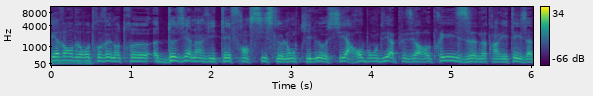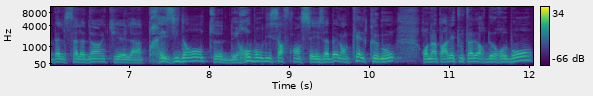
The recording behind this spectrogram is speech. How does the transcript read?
Et avant de retrouver notre deuxième invité, Francis Lelong, qui lui aussi a rebondi à plusieurs reprises, notre invité Isabelle Saladin, qui est la présidente des rebondisseurs français. Isabelle, en quelques mots, on a parlé tout à l'heure de rebond.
